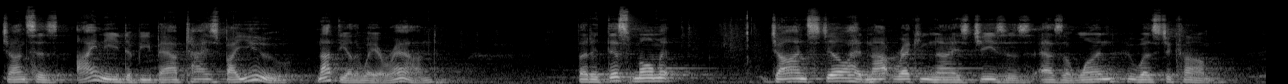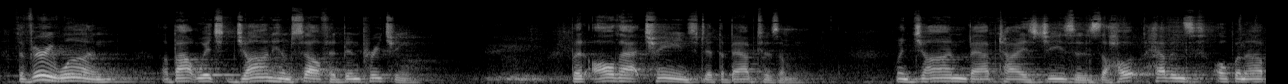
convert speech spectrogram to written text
John says, I need to be baptized by you not the other way around. But at this moment, John still had not recognized Jesus as the one who was to come. the very one about which John himself had been preaching. But all that changed at the baptism. When John baptized Jesus, the heavens open up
